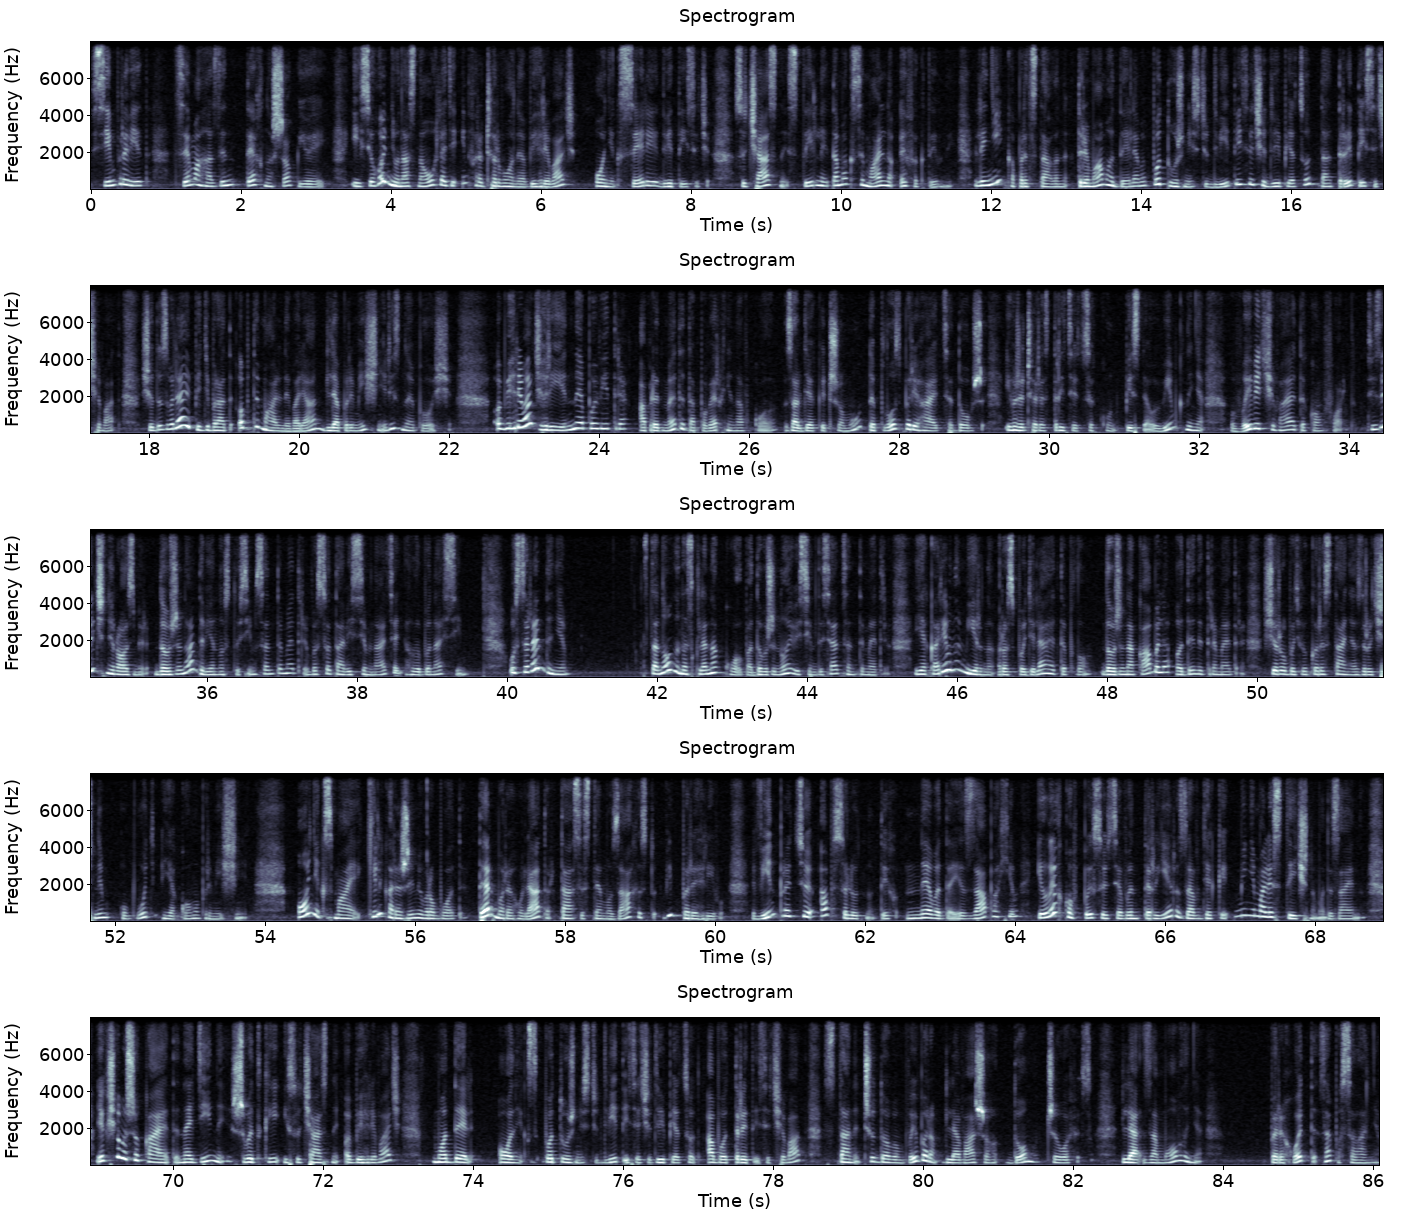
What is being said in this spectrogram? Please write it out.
Всім привіт! Це магазин TechnoShock.ua. І сьогодні у нас на огляді інфрачервоний обігрівач Onyx серії 2000. Сучасний, стильний та максимально ефективний. Лінійка представлена трьома моделями потужністю 2000, 2500 та 3000 Вт, що дозволяє підібрати оптимальний варіант для приміщень різної площі. Обігрівач гріє не повітря, а предмети та поверхні навколо, завдяки чому тепло зберігається довше, і вже через 30 секунд після увімкнення ви відчуваєте комфорт. Фізичні розміри довжина 97 см, висота 18, глибина 7 Усередині Встановлена скляна колба довжиною 80 см, яка рівномірно розподіляє тепло. Довжина кабеля 1,3 метри, що робить використання зручним у будь-якому приміщенні. Onyx має кілька режимів роботи: терморегулятор та систему захисту від перегріву. Він працює абсолютно тихо, не видає запахів і легко вписується в інтер'єр завдяки мінімалістичному дизайну. Якщо ви шукаєте надійний, швидкий і сучасний обігрівач, модель Onyx потужністю 2000-2500 або 3000 Вт стане чудовим вибором для вашого дому чи офісу. Для замовлення переходьте за посиланням.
